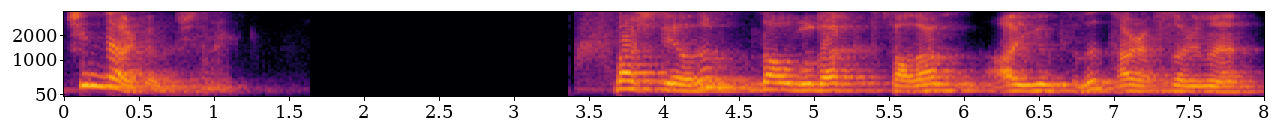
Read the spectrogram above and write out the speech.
Şimdi arkadaşlar başlayalım dal budak salan ayrıntılı taraflarına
